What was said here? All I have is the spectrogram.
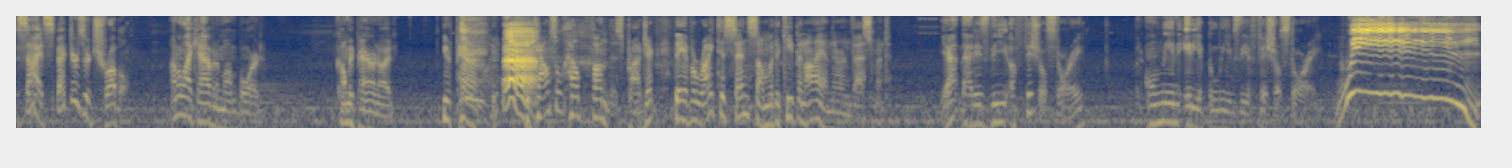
Besides, Spectres are trouble. I don't like having them on board. Call me paranoid. You're paranoid. Ah. The council helped fund this project. They have a right to send someone to keep an eye on their investment. Yeah, that is the official story. But only an idiot believes the official story. Whee!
